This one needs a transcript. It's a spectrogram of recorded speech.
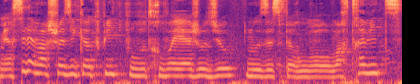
Merci d'avoir choisi Cockpit pour votre voyage audio. Nous espérons vous revoir très vite.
